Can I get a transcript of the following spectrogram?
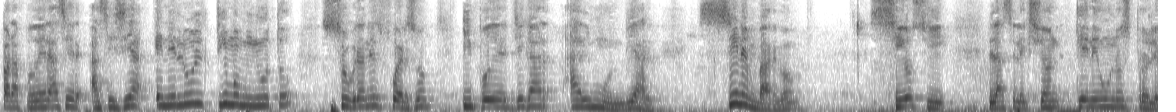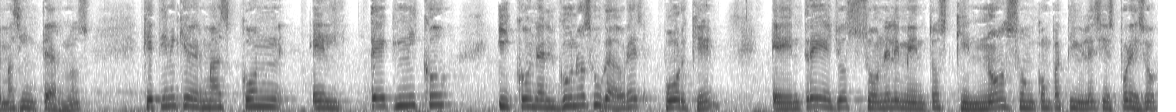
para poder hacer, así sea en el último minuto, su gran esfuerzo y poder llegar al mundial. Sin embargo, sí o sí, la selección tiene unos problemas internos que tienen que ver más con el técnico y con algunos jugadores porque Entre ellos son elementos que no son compatibles y es por eso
